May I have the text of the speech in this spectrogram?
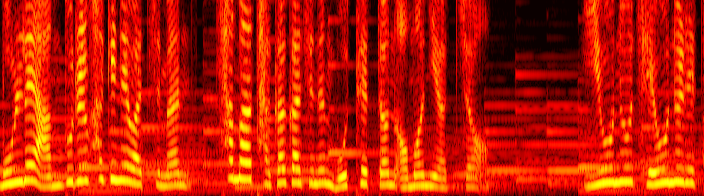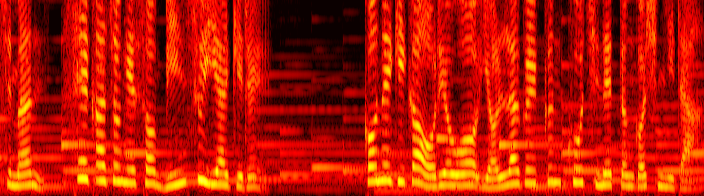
몰래 안부를 확인해 왔지만 차마 다가가지는 못했던 어머니였죠. 이혼 후 재혼을 했지만 새 가정에서 민수 이야기를 꺼내기가 어려워 연락을 끊고 지냈던 것입니다.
